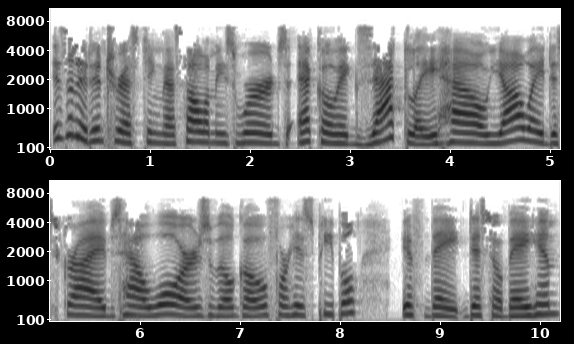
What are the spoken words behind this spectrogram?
Isn't it interesting that Salami's words echo exactly how Yahweh describes how wars will go for his people if they disobey him?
